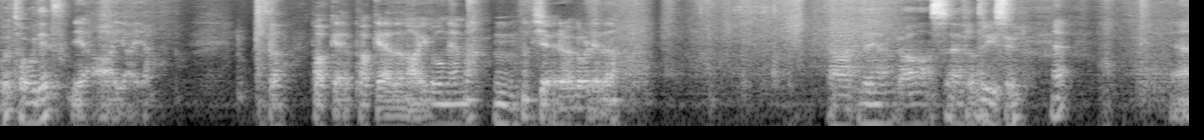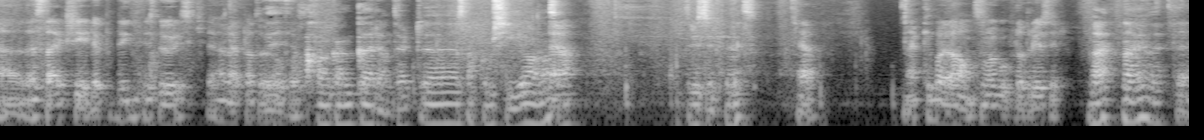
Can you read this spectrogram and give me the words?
går tog dit. Ja, ja, ja. Så pakker, pakker jeg den Aigoen hjemme. Kjører av gårde i den. Ja, det er bra. Altså, jeg er fra Trysil. Ja. ja. Det er sterk skiløpebygd historisk. Det har jeg lært av Torvald. Han kan garantert uh, snakke om ski og han, altså. Ja. Trysil-Knut. ja. Det er ikke bare han som var god fra Trysil. Nei, nei, nei. Det,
